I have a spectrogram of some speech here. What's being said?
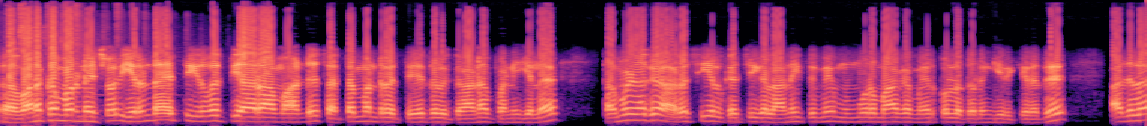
அஹ் வணக்கம் வருணேஸ்வர் இரண்டாயிரத்தி இருபத்தி ஆறாம் ஆண்டு சட்டமன்ற தேர்தலுக்கான பணிகளை தமிழக அரசியல் கட்சிகள் அனைத்துமே மும்முரமாக மேற்கொள்ள தொடங்கி இருக்கிறது அதில்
